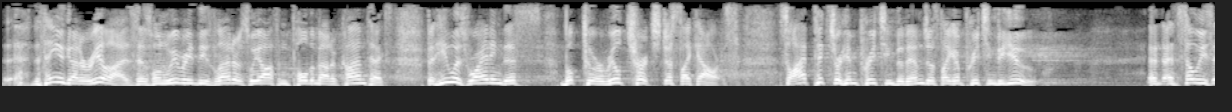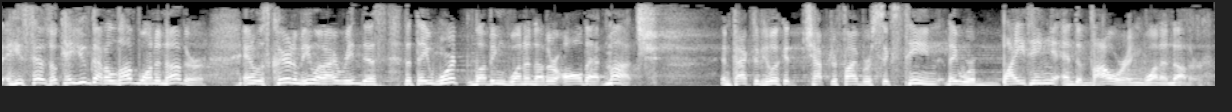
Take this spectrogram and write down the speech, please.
The thing you've got to realize is when we read these letters, we often pull them out of context. But he was writing this book to a real church just like ours. So I picture him preaching to them just like I'm preaching to you. And, and so he says, okay, you've got to love one another. And it was clear to me when I read this that they weren't loving one another all that much. In fact, if you look at chapter 5, verse 16, they were biting and devouring one another.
